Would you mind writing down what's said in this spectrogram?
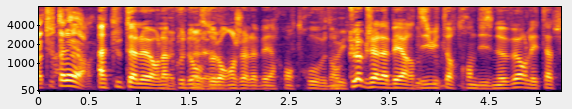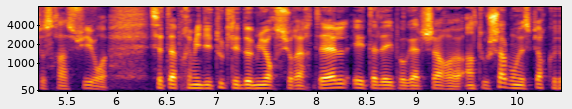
À tout à l'heure. À tout à l'heure, la À prudence à de l'heure. Laurent Jalabert qu'on retrouve dans Oui. le Club Jalabert, 18h30, 19h. L'étape, ce sera à suivre cet après-midi toutes les demi-heures sur RTL. Et Tadej Pogacar euh, intouchable. On espère que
